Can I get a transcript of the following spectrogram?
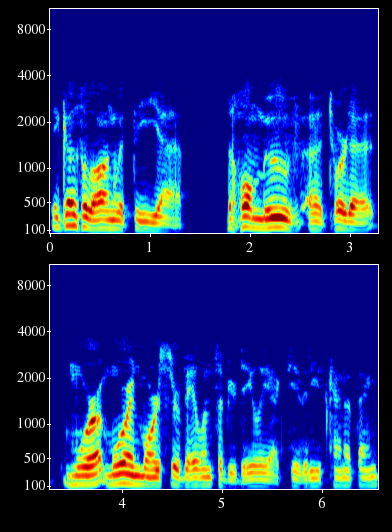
it goes along with the uh, the whole move uh, toward a more more and more surveillance of your daily activities kind of thing.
